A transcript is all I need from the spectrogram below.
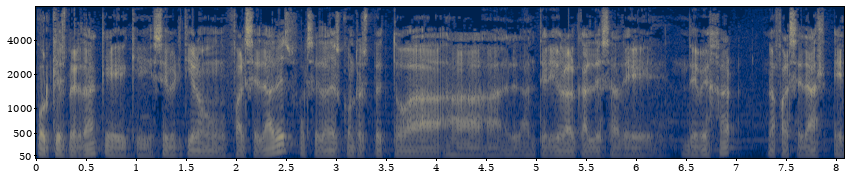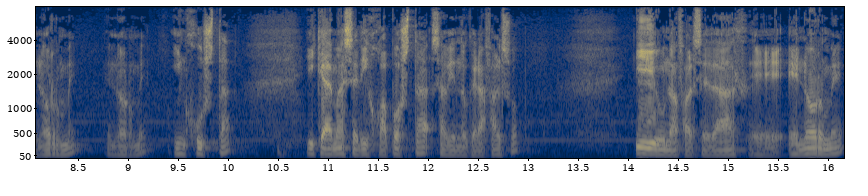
porque es verdad que, se vertieron falsedades, falsedades con respecto a, la anterior alcaldesa de, de Béjar, una falsedad enorme, enorme, injusta, y que además se dijo aposta sabiendo que era falso, y una falsedad eh, enorme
